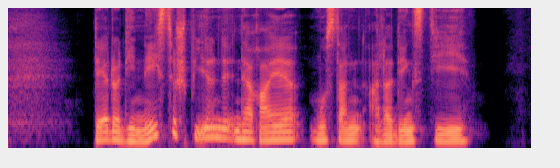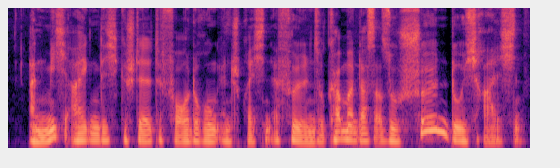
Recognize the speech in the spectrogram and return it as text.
Der oder die nächste Spielende in der Reihe muss dann allerdings die an mich eigentlich gestellte Forderung entsprechend erfüllen. So kann man das also schön durchreichen.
